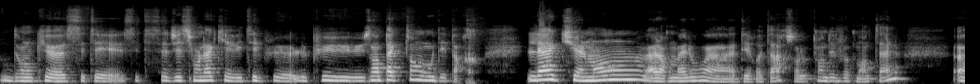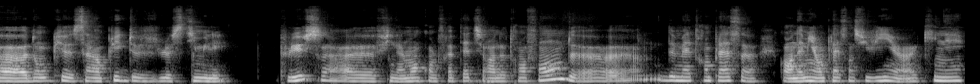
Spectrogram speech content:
Donc euh, c'était cette gestion-là qui avait été le plus, le plus impactant au départ. Là actuellement, alors Malo a des retards sur le plan développemental, euh, donc ça implique de le stimuler plus euh, finalement qu'on le ferait peut-être sur un autre enfant, de, de mettre en place, euh, quand on a mis en place un suivi euh, kiné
